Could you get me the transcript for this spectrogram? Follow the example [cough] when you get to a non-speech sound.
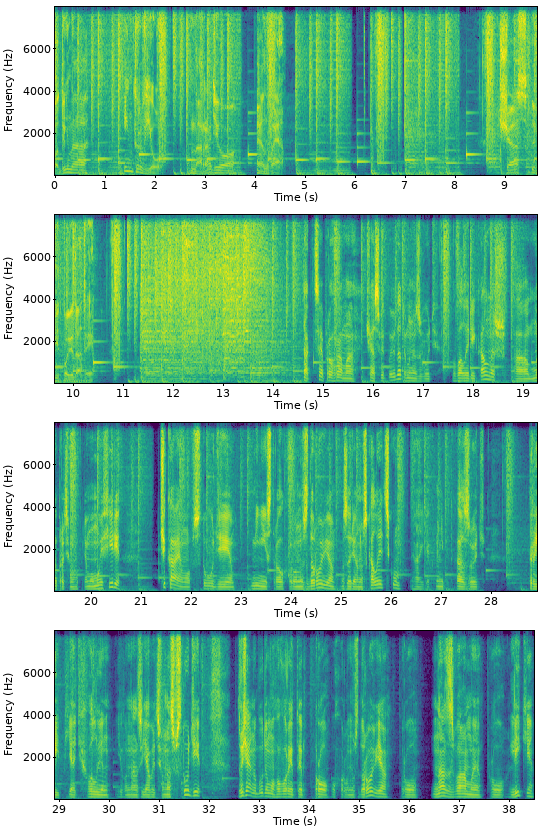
Година інтерв'ю на радіо НВ. Час відповідати. Так, це програма Час відповідати. Мене звуть Валерій Калниш. Ми працюємо в прямому ефірі. Чекаємо в студії міністра охорони здоров'я Зоряну Скалецьку. Як мені підказують, 3-5 хвилин, і вона з'явиться у нас в студії. Звичайно, будемо говорити про охорону здоров'я, про нас з вами, про ліки,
